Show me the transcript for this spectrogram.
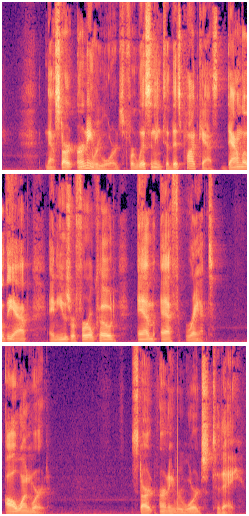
Now start earning rewards for listening to this podcast. Download the app and use referral code MF Rant. All one word. Start earning rewards today.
